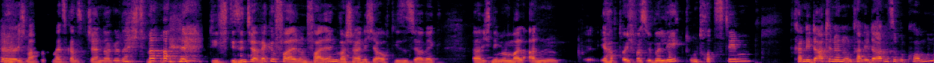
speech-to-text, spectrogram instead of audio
äh, ich mache das mal jetzt ganz gendergerecht. die, die sind ja weggefallen und fallen wahrscheinlich ja auch dieses Jahr weg. Äh, ich nehme mal an, ihr habt euch was überlegt, um trotzdem Kandidatinnen und Kandidaten zu bekommen.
